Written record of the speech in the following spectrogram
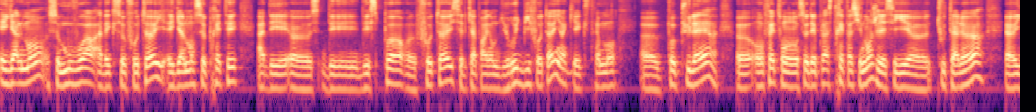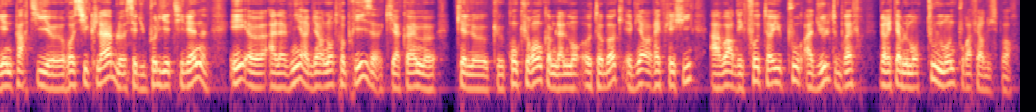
également se mouvoir avec ce fauteuil, également se prêter à des, euh, des, sports euh, fauteuil. C'est le cas par exemple du rugby fauteuil, hein, qui est extrêmement euh, populaire. en fait, on se déplace très facilement. J'ai essayé tout à l'heure. il y a une partie recyclable, c'est du polyéthylène. Et à l'avenir, eh l'entreprise qui a quand même quelques concurrents comme l'allemand Autobock, eh bien, réfléchit à avoir des fauteuils pour adultes. Bref, véritablement, tout le monde pourra faire du sport.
